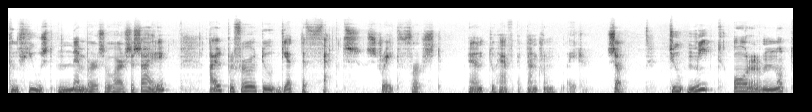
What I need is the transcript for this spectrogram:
confused members of our society, I would prefer to get the facts straight first and to have a tantrum later. So, to meat or not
